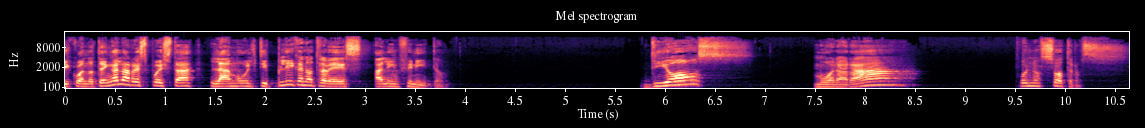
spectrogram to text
Y cuando tengan la respuesta, la multiplican otra vez al infinito. Dios morará con nosotros.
